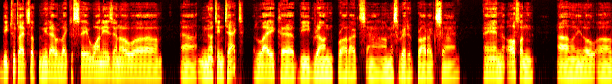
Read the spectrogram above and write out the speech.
the two types of meat I would like to say one is you know uh, uh, not intact, like uh, the ground products, uh, macerated products, and often uh, you know, uh,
